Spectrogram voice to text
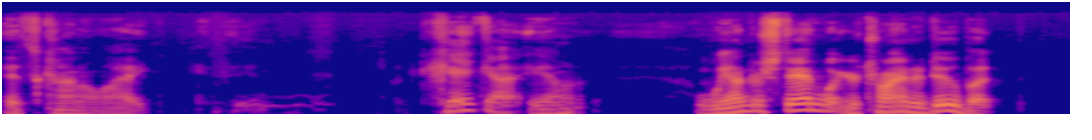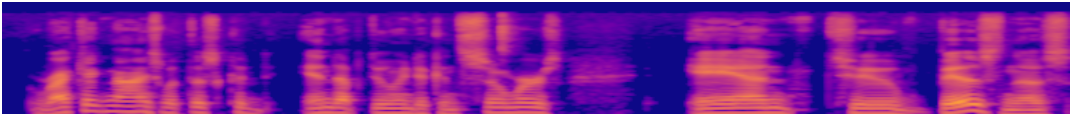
it's kind of like, okay, you know, we understand what you're trying to do, but recognize what this could end up doing to consumers and to business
